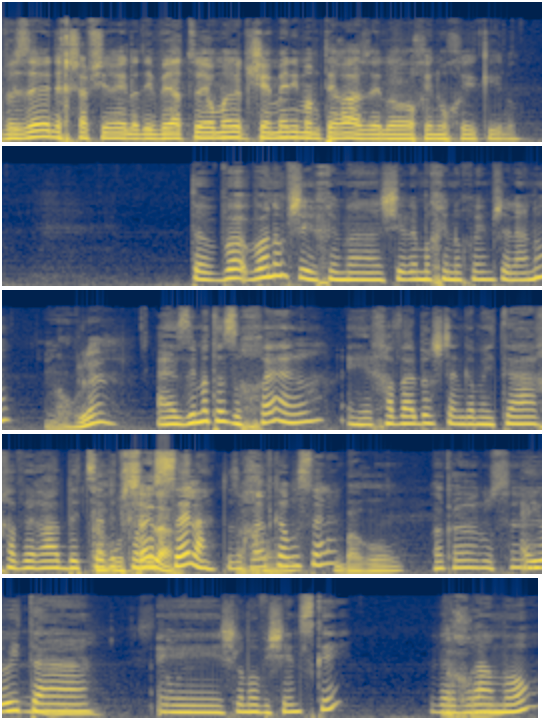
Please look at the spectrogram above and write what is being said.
וזה נחשב שירי ילדים, ואת אומרת שמני ממטרה זה לא חינוכי, כאילו. טוב, בוא, בוא נמשיך עם השירים החינוכיים שלנו. מעולה. אז אם אתה זוכר, אה, חווה אלברשטיין גם הייתה חברה בצוות קרוסלה. קרוסלה. אתה זוכר את נכון, קרוסלה? ברור. הקרוסלה. היו איתה אה, שלמה וישינסקי ואברהם מור,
